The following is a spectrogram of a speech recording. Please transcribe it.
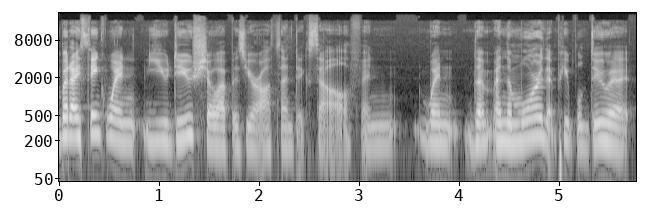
but I think when you do show up as your authentic self, and when the and the more that people do it,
